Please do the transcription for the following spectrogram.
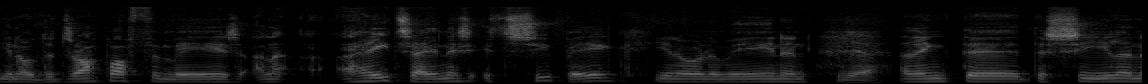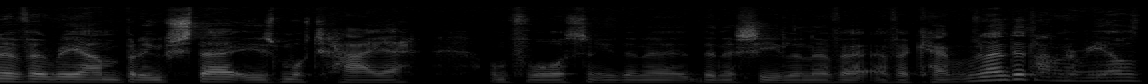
you know the drop off for me is, and I, I hate saying this, it's too big. You know what I mean? And yeah. I think the the ceiling of a Ryan Brewster is much higher, unfortunately, than a than a ceiling of a of a Kevin. We've landed on a real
